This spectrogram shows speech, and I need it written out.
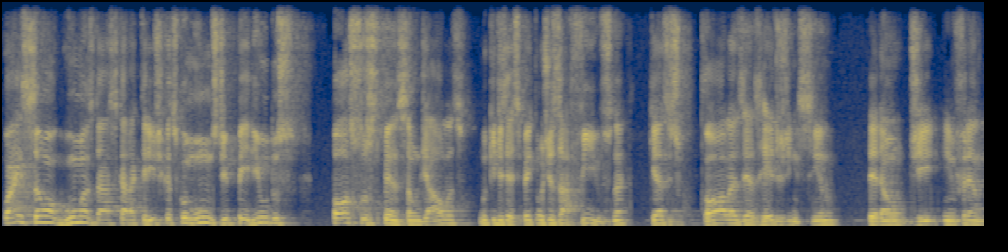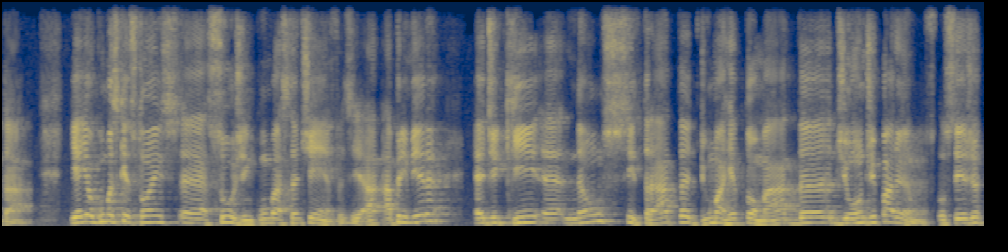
quais são algumas das características comuns de períodos pós-suspensão de aulas no que diz respeito aos desafios né, que as escolas e as redes de ensino terão de enfrentar. E aí algumas questões é, surgem com bastante ênfase. A, a primeira é de que é, não se trata de uma retomada de onde paramos, ou seja,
